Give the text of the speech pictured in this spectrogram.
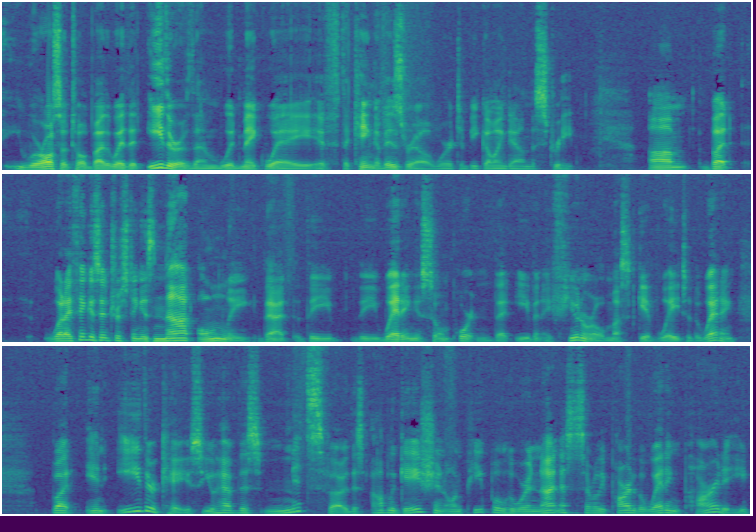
you were also told, by the way, that either of them would make way if the king of Israel were to be going down the street. Um, but what I think is interesting is not only that the the wedding is so important that even a funeral must give way to the wedding, but in either case, you have this mitzvah, this obligation on people who are not necessarily part of the wedding party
